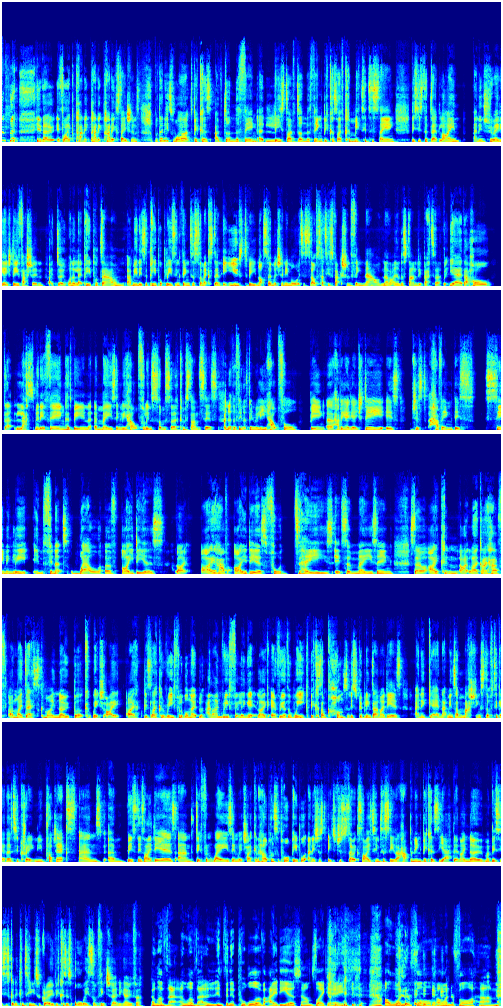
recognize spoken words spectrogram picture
you know, it's like panic, panic, panic stations. But then it's worked because I've done the thing. At least I've done the thing because I've committed to saying, this is the deadline. And in true ADHD fashion, I don't want to let people down. I mean, it's a people pleasing thing to some extent. It used to be, not so much anymore. It's a self satisfaction thing now, now that I understand it better. But yeah, that whole that last minute thing has been amazingly helpful in some circumstances. Another thing that's been really helpful being uh, having ADHD is just having this seemingly infinite well of ideas. Like I have ideas for days. It's amazing. So I can, I, like, I have on my desk my notebook, which I, I, it's like a refillable notebook and I'm refilling it like every other week because I'm constantly scribbling down ideas. And again, that means I'm mashing stuff together to create new projects and um, business ideas and different ways in which I can help and support people. And it's just, it's just so exciting to see that happening because yeah, then I know my business is going to continue to grow because there's always something churning over. I love that. I love that. An infinite pool of ideas sounds like a a wonderful a wonderful um,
